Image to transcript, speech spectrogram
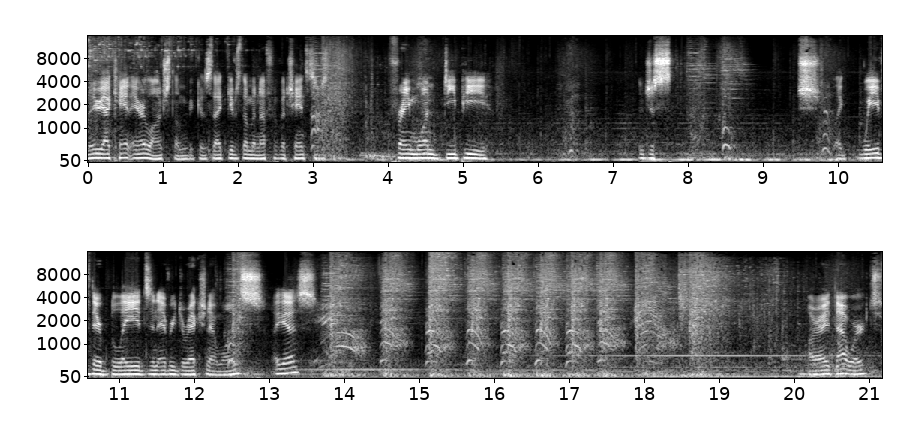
Maybe I can't air launch them because that gives them enough of a chance to frame one DP and just like wave their blades in every direction at once, I guess. Alright, that worked.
